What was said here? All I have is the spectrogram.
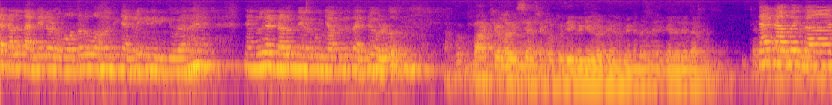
രണ്ടാളും തന്നെ ഉള്ളു. പോത്തോട് പോകുന്ന നോക്കി ഞങ്ങൾ ഇങ്ങനെ ഇരിക്കും വേറെ. ഞങ്ങൾ രണ്ടാളും ഞങ്ങൾ കുഞ്ഞാപ്പിന് തന്നെ ഉള്ളൂ. ബാക്കിയുള്ള വിശേഷങ്ങൾ പുതിയ വീഡിയോയിലോട്ട് ഞങ്ങൾ വീണ്ടും വരുന്നതായിരിക്കും. എല്ലാവർക്കും ടാറ്റാ ബൈ ബൈ.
